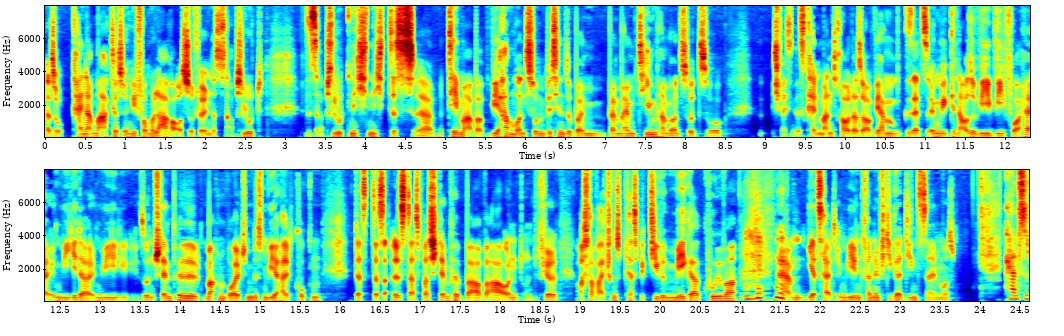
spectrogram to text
also keiner mag es irgendwie Formulare auszufüllen. Das ist absolut, das ist absolut nicht, nicht das äh, Thema. Aber wir haben uns so ein bisschen so beim, bei meinem Team haben wir uns so, so, ich weiß nicht, das ist kein Mantra oder so, aber wir haben gesetzt irgendwie genauso wie, wie vorher irgendwie jeder irgendwie so einen Stempel machen wollte, müssen wir halt gucken, dass das alles das, was stempelbar war und, und für aus Verwaltungsperspektive mega cool war, ähm, jetzt halt irgendwie ein vernünftiger Dienst sein muss. Kannst du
